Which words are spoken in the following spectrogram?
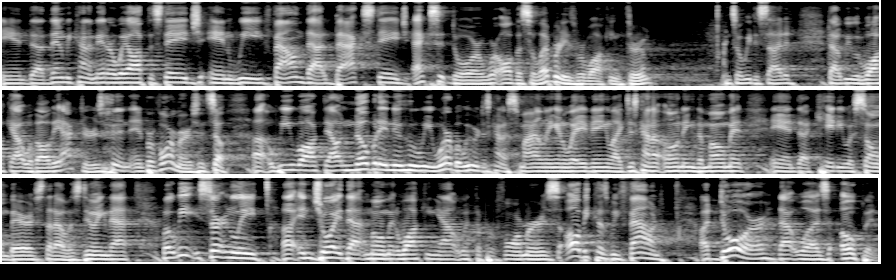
And uh, then we kind of made our way off the stage. And and we found that backstage exit door where all the celebrities were walking through. And so we decided that we would walk out with all the actors and, and performers. And so uh, we walked out. Nobody knew who we were, but we were just kind of smiling and waving, like just kind of owning the moment. And uh, Katie was so embarrassed that I was doing that. But we certainly uh, enjoyed that moment walking out with the performers, all because we found a door that was open.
